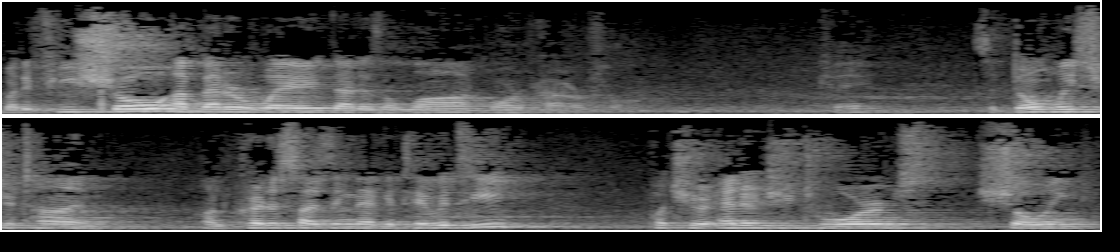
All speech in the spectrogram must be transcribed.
But if you show a better way, that is a lot more powerful. Okay? So don't waste your time on criticizing negativity. Put your energy towards showing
